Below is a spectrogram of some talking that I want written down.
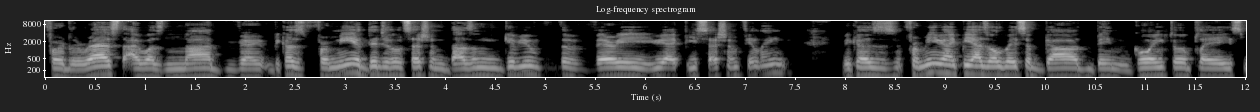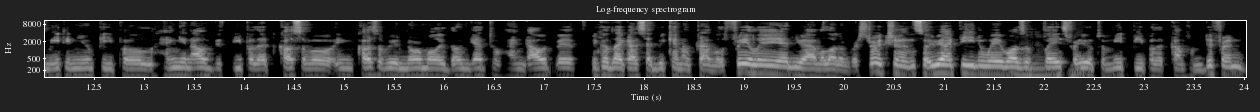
for the rest i was not very because for me a digital session doesn't give you the very EYP session feeling because for me EYP has always about been going to a place meeting new people hanging out with people that kosovo in kosovo you normally don't get to hang out with because like i said we cannot travel freely and you have a lot of restrictions. So EYP in a way was a mm-hmm. place for you to meet people that come from different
